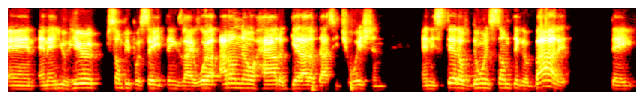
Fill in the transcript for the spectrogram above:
And and then you hear some people say things like, "Well, I don't know how to get out of that situation." And instead of doing something about it, they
